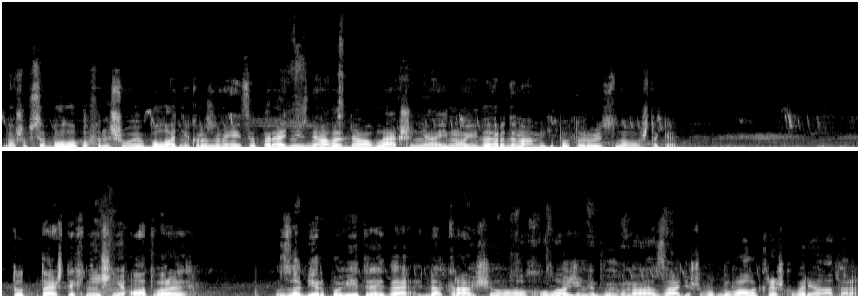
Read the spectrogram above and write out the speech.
Ну, щоб все було по феншую. Болотник, розуміється, передні зняли для облегшення і, ну, і для аеродинаміки, повторююсь, знову ж таки. Тут теж технічні отвори. Забір повітря йде для кращого охолодження двигуна ззаді, щоб обдувало кришку варіатора.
